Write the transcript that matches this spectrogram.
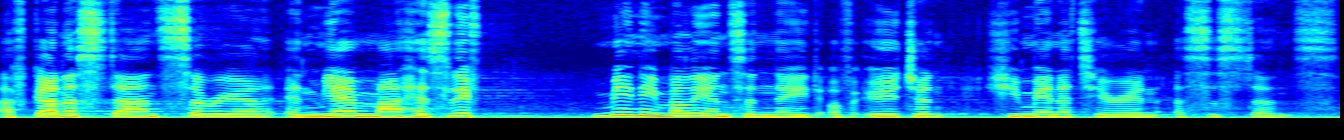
Afghanistan, Syria, and Myanmar has left many millions in need of urgent humanitarian assistance.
